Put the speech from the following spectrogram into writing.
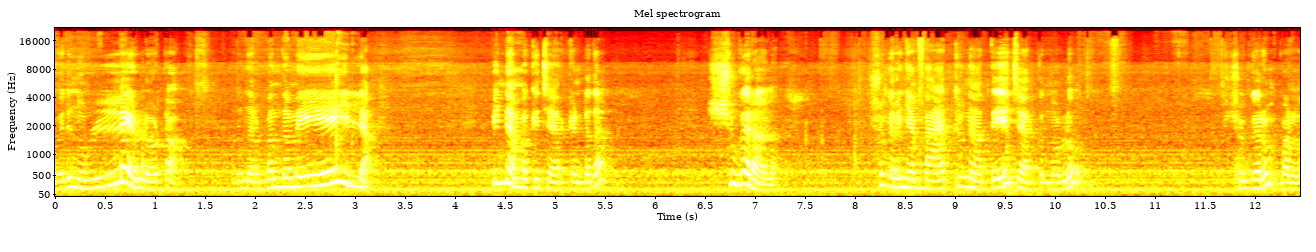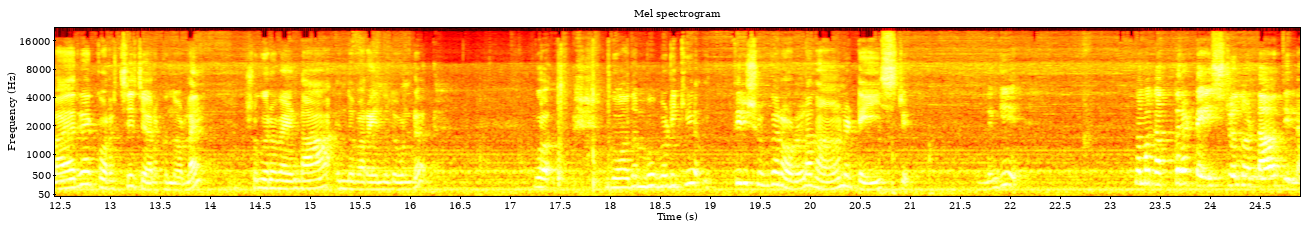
ഒരു നുള്ളേ ഉള്ളൂ കേട്ടോ. അത് നിർബന്ധമേ ഇല്ല. പിന്നെ നമുക്ക് ചേർക്കേണ്ടത് ഷുഗറാണ് ഷുഗർ ഞാൻ ബാറ്ററിനകത്തേ ചേർക്കുന്നുള്ളൂ. ഷുഗറും വളരെ കുറച്ച് ചേർക്കുന്നുള്ളേ. ഷുഗർ വേണ്ട എന്ന് പറയുന്നത് കൊണ്ട് ഗോതമ്പ് പൊടിക്ക് ഇത്തിരി ഷുഗർ ഉള്ളതാണ് ടേസ്റ്റ്. അല്ലെങ്കിൽ നമുക്ക് അത്ര ടേസ്റ്റ് ഒന്നും ഉണ്ടാവത്തില്ല.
